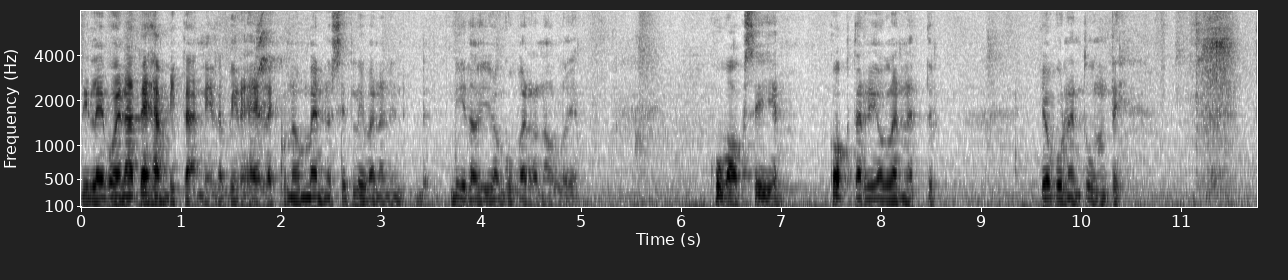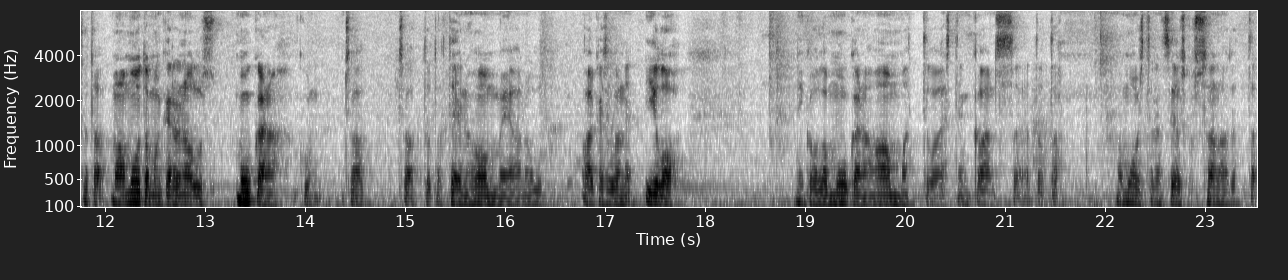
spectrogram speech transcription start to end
niille ei voi enää tehdä mitään niille virheille, kun ne on mennyt sitten livenä, niin niitä on jonkun verran ollut. Ja kuvauksia kopteri on lennetty jokunen tunti. Tota, mä oon muutaman kerran ollut mukana, kun sä oot, sä oot tota, tehnyt hommia ja on ollut aika sellainen ilo niin olla mukana ammattilaisten kanssa. Ja tota, mä muistan, että sä joskus sanoit, että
